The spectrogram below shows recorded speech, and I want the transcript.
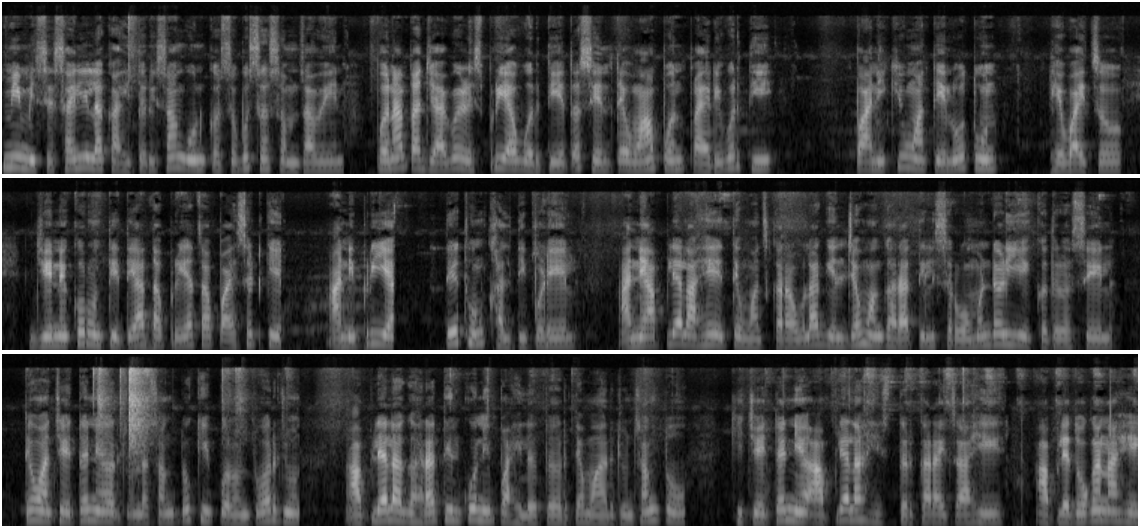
मी मिसेस सायलीला काहीतरी सांगून कसं बसं समजावेन. पण आता ज्या वेळेस प्रिया वरती येत असेल तेव्हा आपण पायरीवरती पाणी किंवा तेल ओतून ठेवायचं. जेणेकरून तिथे आता प्रियाचा पाय सटकेल आणि प्रिया तेथून खालती पडेल. आणि आपल्याला हे तेव्हाच करावं लागेल जेव्हा घरातील सर्व मंडळी एकत्र असेल. तेव्हा चैतन्य अर्जुनला सांगतो की परंतु अर्जुन आपल्याला घरातील कोणी पाहिलं तर? तेव्हा अर्जुन सांगतो की चैतन्य आपल्याला हेच तर करायचं आहे. आपल्या दोघांना हे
